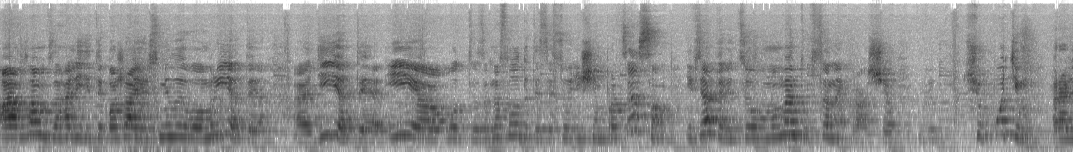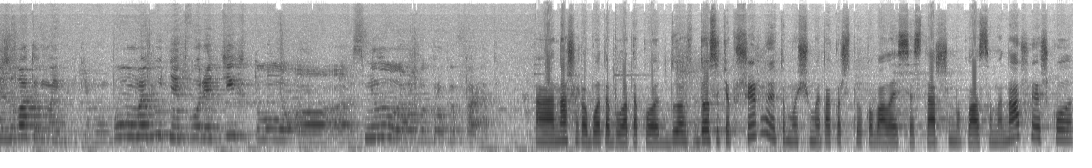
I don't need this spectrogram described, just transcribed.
а вам взагалі діти бажаю сміливо мріяти, е, діяти і е, от насолодитися сьогоднішнім процесом і взяти від цього моменту все найкраще, щоб потім реалізувати в майбутньому. Бо майбутнє творять ті, хто е, сміливо робить кроки вперед. Наша робота була такою дос- досить обширною, тому що ми також спілкувалися з старшими класами нашої школи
